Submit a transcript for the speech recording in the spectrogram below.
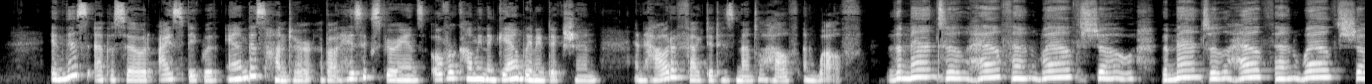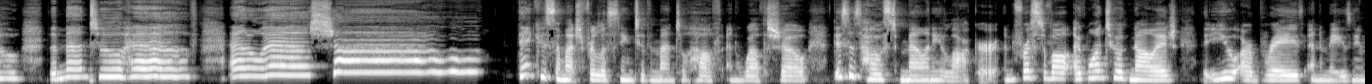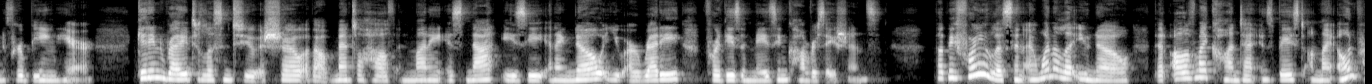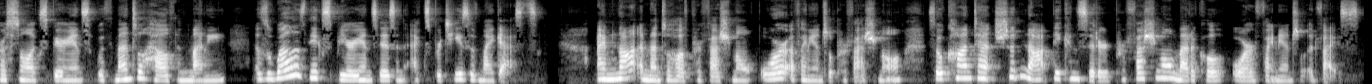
In this episode, I speak with Ambus Hunter about his experience overcoming a gambling addiction and how it affected his mental health and wealth. The Mental Health and Wealth Show, the Mental Health and Wealth Show, the Mental Health and Wealth Show. Thank you so much for listening to the Mental Health and Wealth Show. This is host Melanie Lockert. And first of all, I want to acknowledge that you are brave and amazing for being here. Getting ready to listen to a show about mental health and money is not easy, and I know you are ready for these amazing conversations. But before you listen, I want to let you know that all of my content is based on my own personal experience with mental health and money, as well as the experiences and expertise of my guests. I'm not a mental health professional or a financial professional, so content should not be considered professional, medical, or financial advice.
